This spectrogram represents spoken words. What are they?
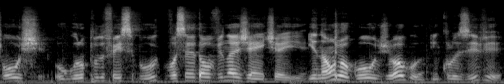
post o grupo do Facebook. Você tá ouvindo a gente aí e não jogou o jogo, inclusive,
